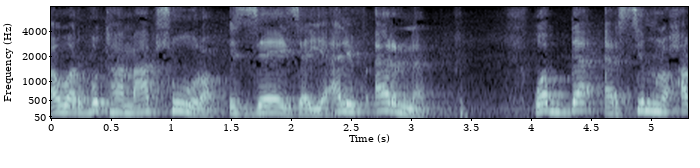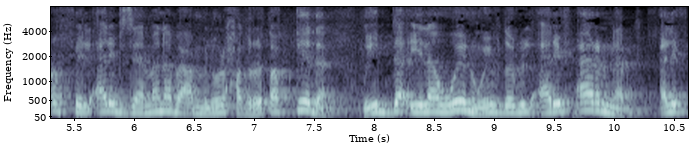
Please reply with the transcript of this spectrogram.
أو أربطها معاه بصورة. إزاي؟ زي ألف أرنب. وابدأ أرسم له حرف الألف زي ما أنا بعمله لحضرتك كده ويبدأ يلونه ويفضل يقول ألف أرنب ألف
